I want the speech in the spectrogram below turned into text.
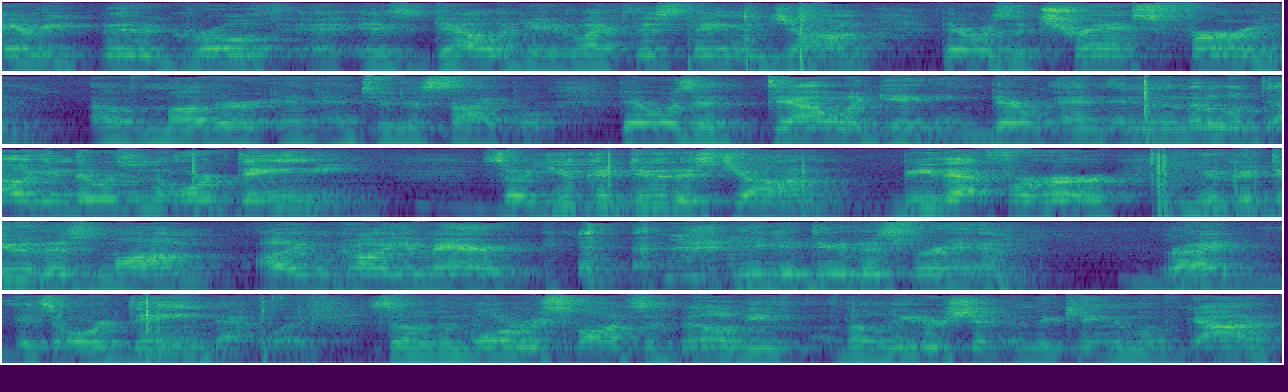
every bit of growth is delegated. Like this thing in John, there was a transferring of mother and, and to disciple. There was a delegating. There and, and in the middle of delegating, there was an ordaining. So you could do this, John. Be that for her. You could do this, mom. I'll even call you Mary. you could do this for him. Right? It's ordained that way. So the more responsibility, the leadership in the kingdom of God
